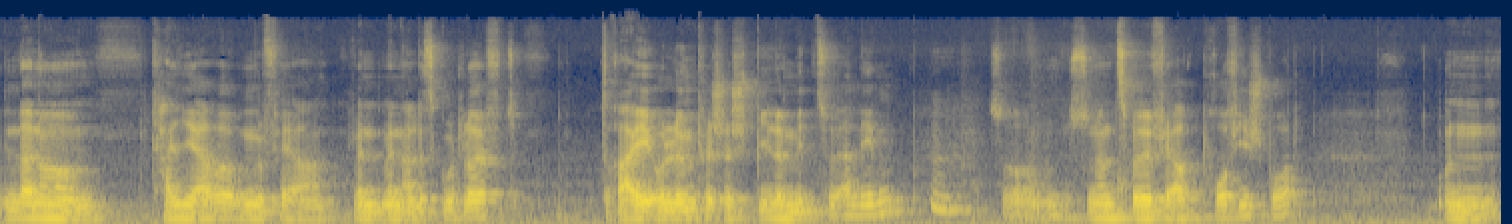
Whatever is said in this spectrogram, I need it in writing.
in deiner Karriere ungefähr, wenn, wenn alles gut läuft, drei Olympische Spiele mitzuerleben. Mhm. So, das sind dann zwölf Jahre Profisport. Und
